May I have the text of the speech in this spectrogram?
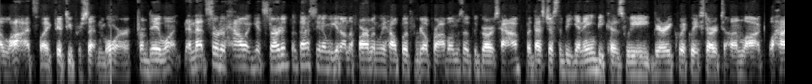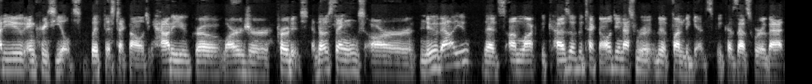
a lot, like 50% and more from day one. And that's sort of how it gets started with us. You know, we get on the farm and we help with real problems that the growers have, but that's just the beginning because we very quickly start to unlock, well, how do you increase yields with this technology? How do you grow larger produce? And those things are new value that's unlocked because of the technology. And that's where the fun begins because that's where that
